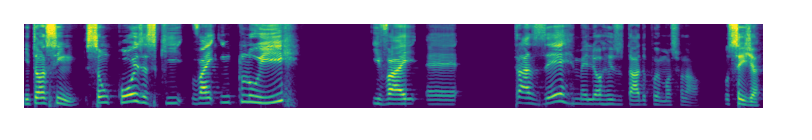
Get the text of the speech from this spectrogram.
Então, assim, são coisas que vai incluir e vai é, trazer melhor resultado para o emocional. Ou seja,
